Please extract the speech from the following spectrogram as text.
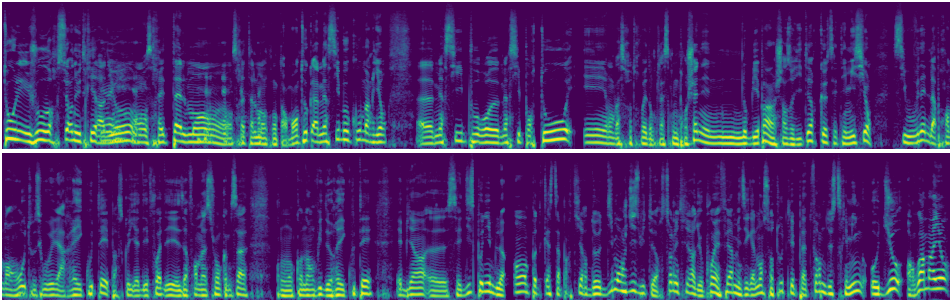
tous les jours sur Nutri Radio, on serait tellement, on serait tellement content. Bon, en tout cas, merci beaucoup Marion, merci, pour, merci pour tout, et on va se retrouver donc la semaine prochaine, et n'oubliez pas, hein, chers auditeurs, que cette émission, si vous venez de la prendre en route ou si vous voulez la réécouter, parce qu'il y a des fois des informations comme ça qu'on a envie de réécouter, eh bien, euh, c'est disponible en podcast à partir de dimanche 18h sur nutriradio.fr, mais également sur toutes les plateformes de streaming audio. Au revoir Marion.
